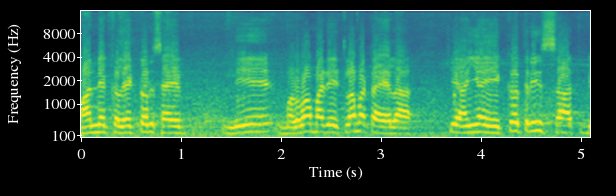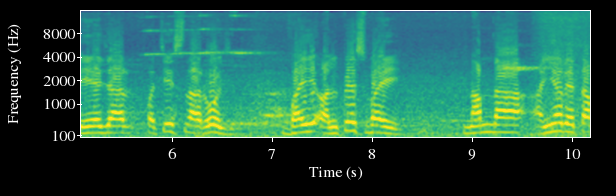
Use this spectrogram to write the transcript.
માન્ય કલેક્ટર સાહેબને મળવા માટે એટલા માટે આવેલા કે અહીંયા એકત્રીસ સાત બે હજાર પચીસના રોજ ભાઈ અલ્પેશભાઈ નામના અહીંયા રહેતા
